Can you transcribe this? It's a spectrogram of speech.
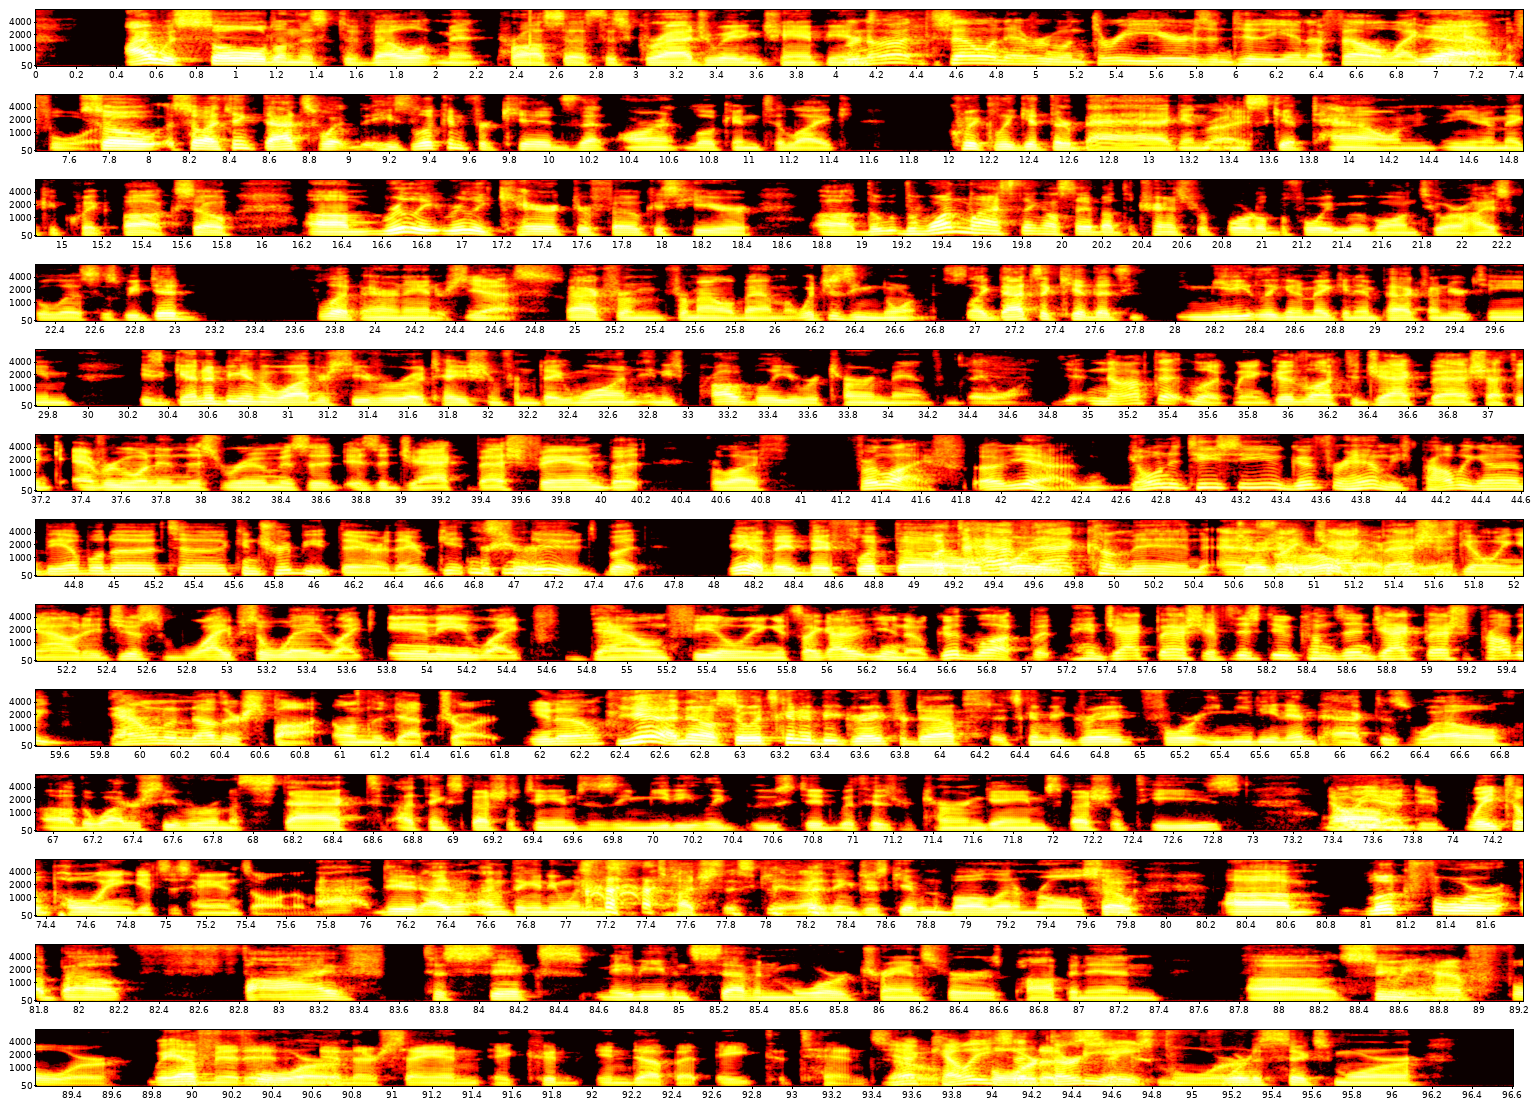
I was sold on this development process, this graduating champion. We're not selling everyone three years into the NFL like we Yeah. have before. So so I think that's what he's looking for kids that aren't looking to like quickly get their bag and, and skip town, you know, make a quick buck. So um really, really character focus here. Uh the, the one last thing I'll say about the transfer portal before we move on to our high school list is we did flip Aaron Anderson yes, back from from Alabama, which is enormous. Like that's a kid that's immediately going to make an impact on your team. He's going to be in the wide receiver rotation from day one, and he's probably a return man from day one. Not that look, man. Good luck to Jack Bech. I think everyone in this room is a is a Jack Bech fan, but for life. for life. Uh, yeah, going to TCU, good for him. He's probably going to be able to to contribute there. They're getting For some sure. dudes, but Yeah, they they flipped. Uh, but to have boy- that come in as Jojo like Earl Jack Bech is going out, it just wipes away like any like down feeling. It's like I, you know, good luck, but man, Jack Bech. If this dude comes in, Jack Bech is probably down another spot on the depth chart. You know, Yeah, no. So it's going to be great for depth. It's going to be great for immediate impact as well. Uh, the wide receiver room is stacked. I think special teams is immediately boosted with his return game special tees. oh yeah, Um, dude. Wait till Polian gets his hands on him. Ah, dude, I don't. I don't think anyone needs to touch this kid. I think just give him the ball, let him roll. So, um, look for about five to six, maybe even seven more transfers popping in uh, soon. We have four. We have committed, four. and they're saying it could end up at eight to ten. So Yeah, Kelly four said to 38. six more. four to six more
